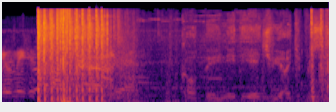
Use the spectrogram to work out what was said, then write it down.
You'll need his fob key once you're in. Copy. Need the HVI to proceed.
